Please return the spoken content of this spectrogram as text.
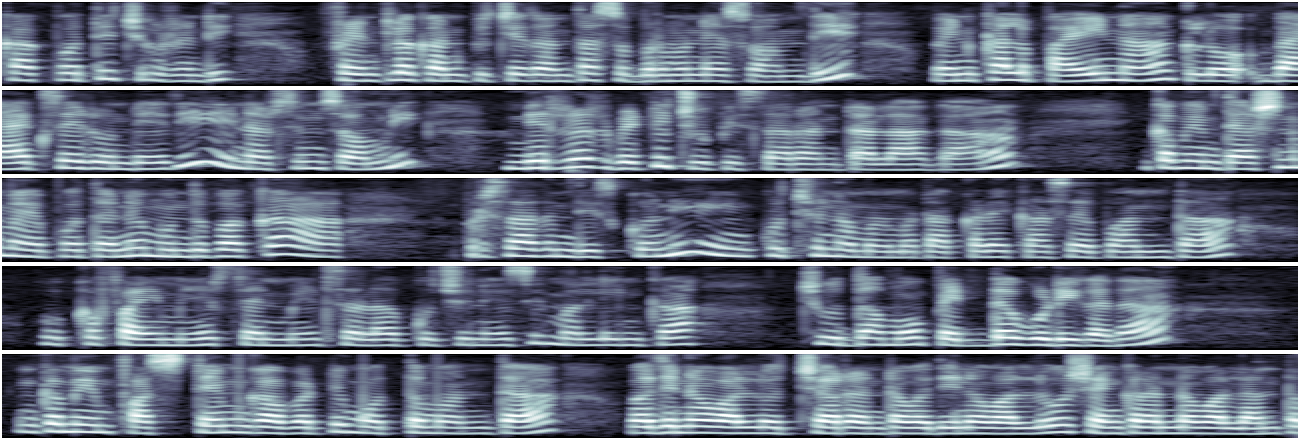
కాకపోతే చూడండి ఫ్రంట్లో కనిపించేదంతా సుబ్రహ్మణ్య స్వామిది. వెనకాల పైన బ్యాక్ సైడ్ ఉండేది నరసింహస్వామిని. మిర్రర్ పెట్టి చూపిస్తారంట అలాగా. ఇంకా మేము దర్శనం అయిపోతానే ముందు పక్క ప్రసాదం తీసుకొని కూర్చున్నాం అనమాట అక్కడే కాసేపు అంతా. ఒక ఫైవ్ మినిట్స్ టెన్ మినిట్స్ అలా కూర్చునేసి మళ్ళీ ఇంకా చూద్దాము పెద్ద గుడి కదా. ఇంకా మేము ఫస్ట్ టైం కాబట్టి మొత్తం అంతా వదిన వాళ్ళు వచ్చారంట. వదిన వాళ్ళు శంకరన్న వాళ్ళంతా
